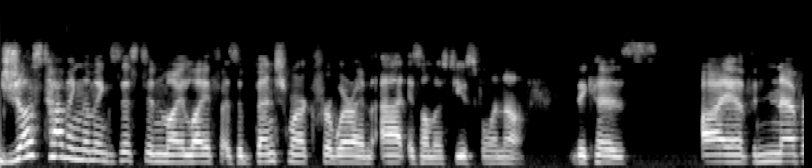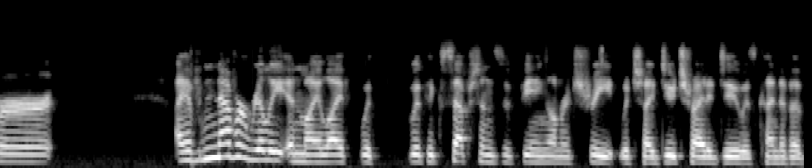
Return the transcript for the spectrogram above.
just having them exist in my life as a benchmark for where I'm at is almost useful enough because I have never I have never really in my life with with exceptions of being on retreat, which I do try to do as kind of a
